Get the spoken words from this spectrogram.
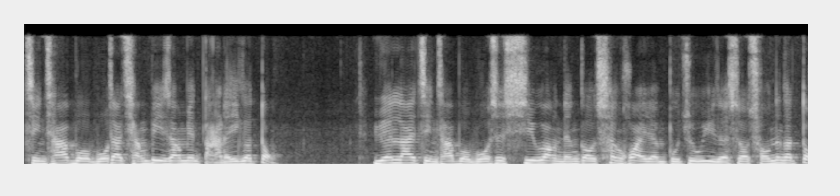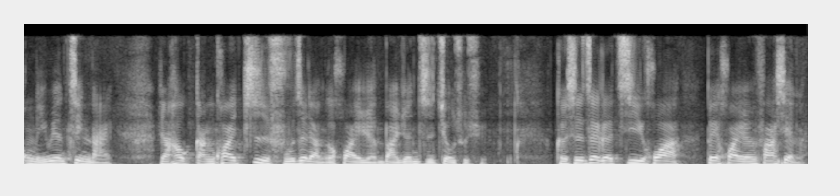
警察伯伯在墙壁上面打了一个洞，原来警察伯伯是希望能够趁坏人不注意的时候，从那个洞里面进来，然后赶快制服这两个坏人，把人质救出去。可是这个计划被坏人发现了。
